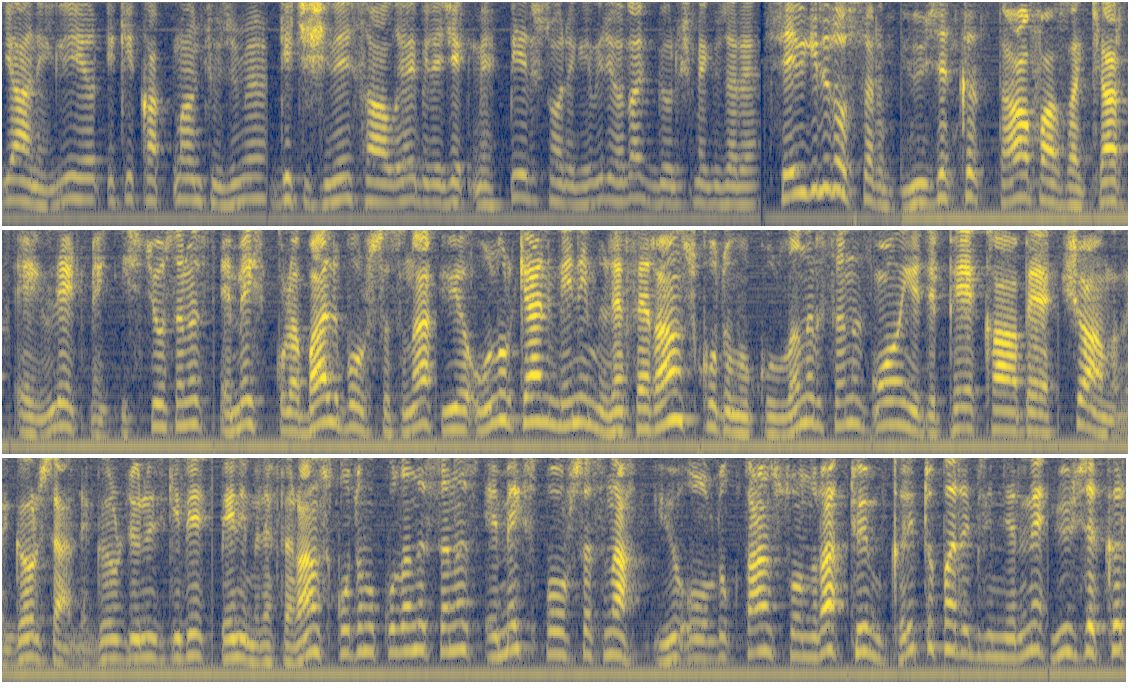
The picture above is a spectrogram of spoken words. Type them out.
yani Layer 2 katman çözümü geçişini sağlayabilecek mi? Bir sonraki videoda görüşmek üzere. Sevgili dostlarım %40 daha fazla kar elde etmek istiyorsanız MX Global borsasına üye olurken benim referans kodumu kullanırsanız 17PKB şu anda da görselde gördüğünüz gibi benim referans kodumu kullanırsanız MX borsasına üye olduktan sonra tüm kripto para birimlerini %40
